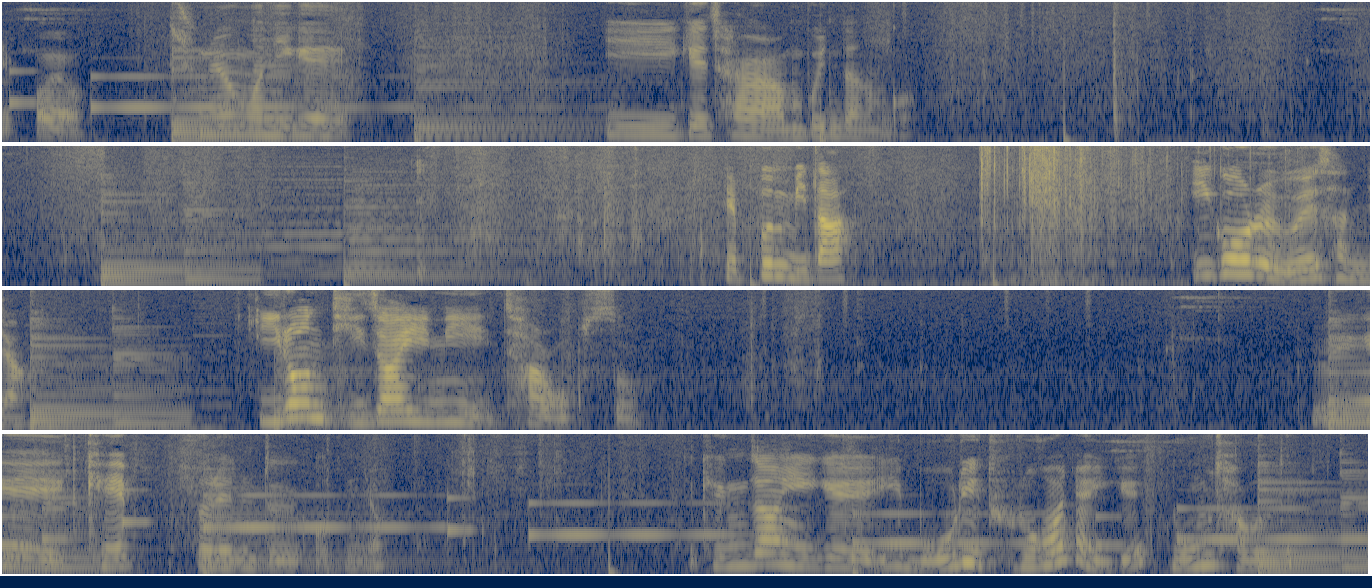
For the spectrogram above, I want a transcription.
예뻐요 중요한 건 이게 이게 잘 안 보인다는 거. 예쁩니다. 이거를 왜 샀냐? 이런 디자인이 잘 없어. 이게 갭 브랜드거든요. 굉장히 이게 이 머리 들어가냐 이게? 너무 작은데?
